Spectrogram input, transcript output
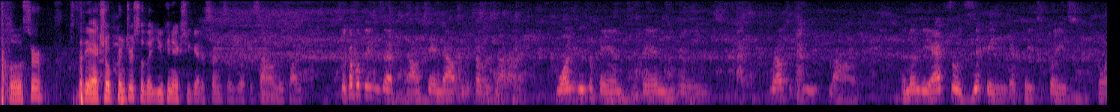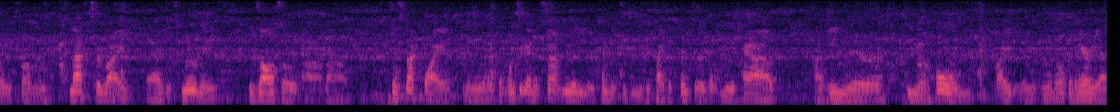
closer to the actual printer so that you can actually get a sense of what the sound is like. So a couple things that uh, stand out when the cover's not on. One is the fan. The fan is relatively loud. And then the actual zipping that takes place going from left to right as it's moving is also uh, loud. So it's not quiet in any way. But once again, it's not really intended to be the type of printer that you would have uh, in your in your home, right, in, in an open area,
